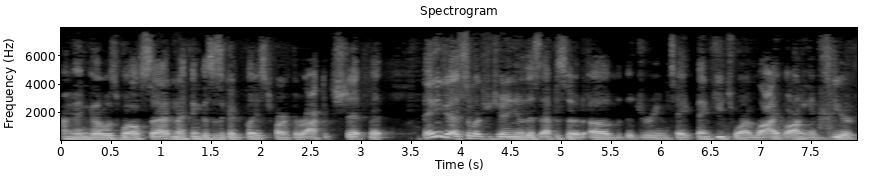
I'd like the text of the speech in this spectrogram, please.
I think that was well said, and I think this is a good place to park the rocket ship. But thank you guys so much for tuning into this episode of the Dream Take. Thank you to our live audience here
